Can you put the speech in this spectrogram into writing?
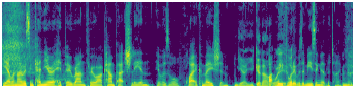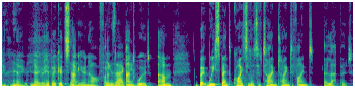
Yeah, when I was in Kenya, a hippo ran through our camp actually, and it was all quite a commotion. Yeah, you get out. Uh, of the way. we thought it was amusing at the time. No, no, no. A hippo could snap Yeah, you in half. And, exactly. And would. Um, but we spent quite a lot of time trying to find a leopard,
